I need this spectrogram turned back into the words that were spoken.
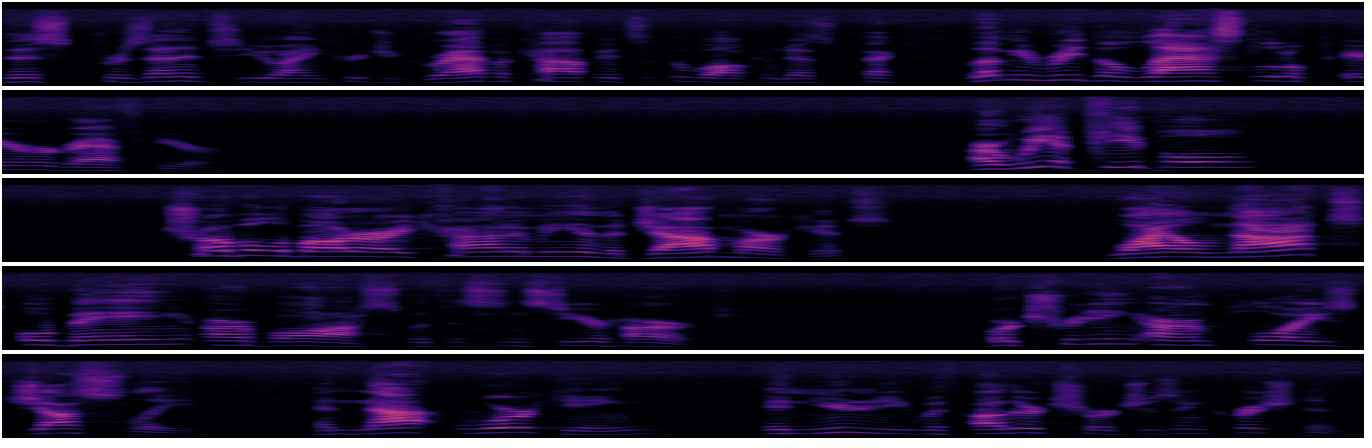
this presented to you, I encourage you grab a copy. It's at the welcome desk. In fact, let me read the last little paragraph here. Are we a people troubled about our economy and the job market while not obeying our boss with a sincere heart? or treating our employees justly and not working in unity with other churches and Christians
